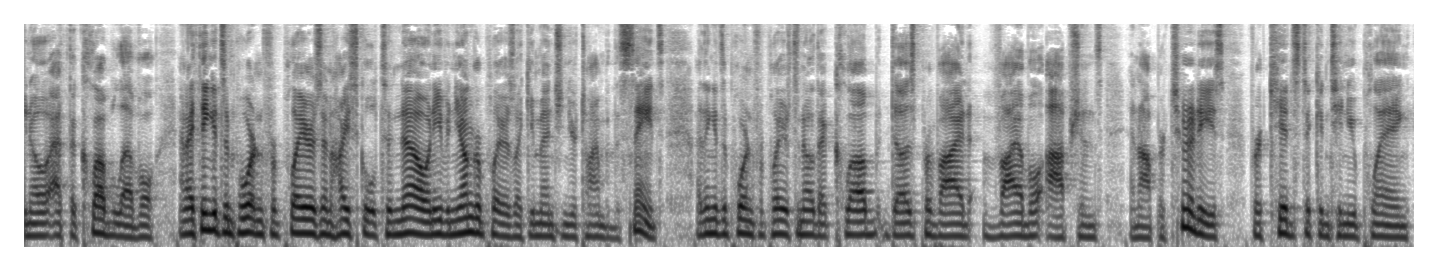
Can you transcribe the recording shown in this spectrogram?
you know, at the club level. And I think it's important for players in high school to know, and even younger players, like you mentioned, your time with the Saints. I think it's important for players to know that club does provide viable options and opportunities for kids to continue playing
